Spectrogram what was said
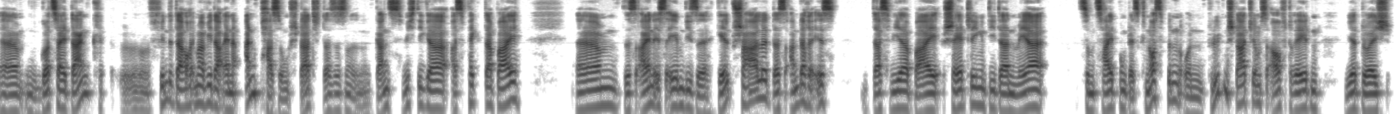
Ähm, Gott sei Dank äh, findet da auch immer wieder eine Anpassung statt. Das ist ein ganz wichtiger Aspekt dabei. Ähm, das eine ist eben diese Gelbschale, das andere ist, dass wir bei Schädlingen, die dann mehr zum Zeitpunkt des Knospen- und Blütenstadiums auftreten, wir durch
